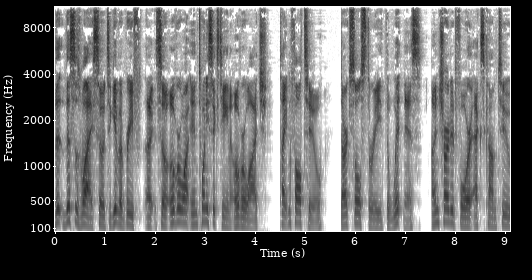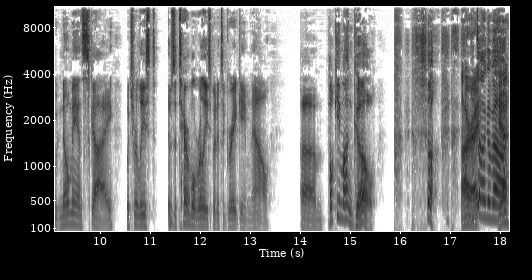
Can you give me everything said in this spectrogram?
th- this is why. So to give a brief, uh, so Overwatch in 2016, Overwatch, Titanfall 2, Dark Souls 3, The Witness, Uncharted 4, XCOM 2, No Man's Sky, which released. It was a terrible release, but it's a great game now. Um, Pokemon Go. so All right. you talk about Yeah.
